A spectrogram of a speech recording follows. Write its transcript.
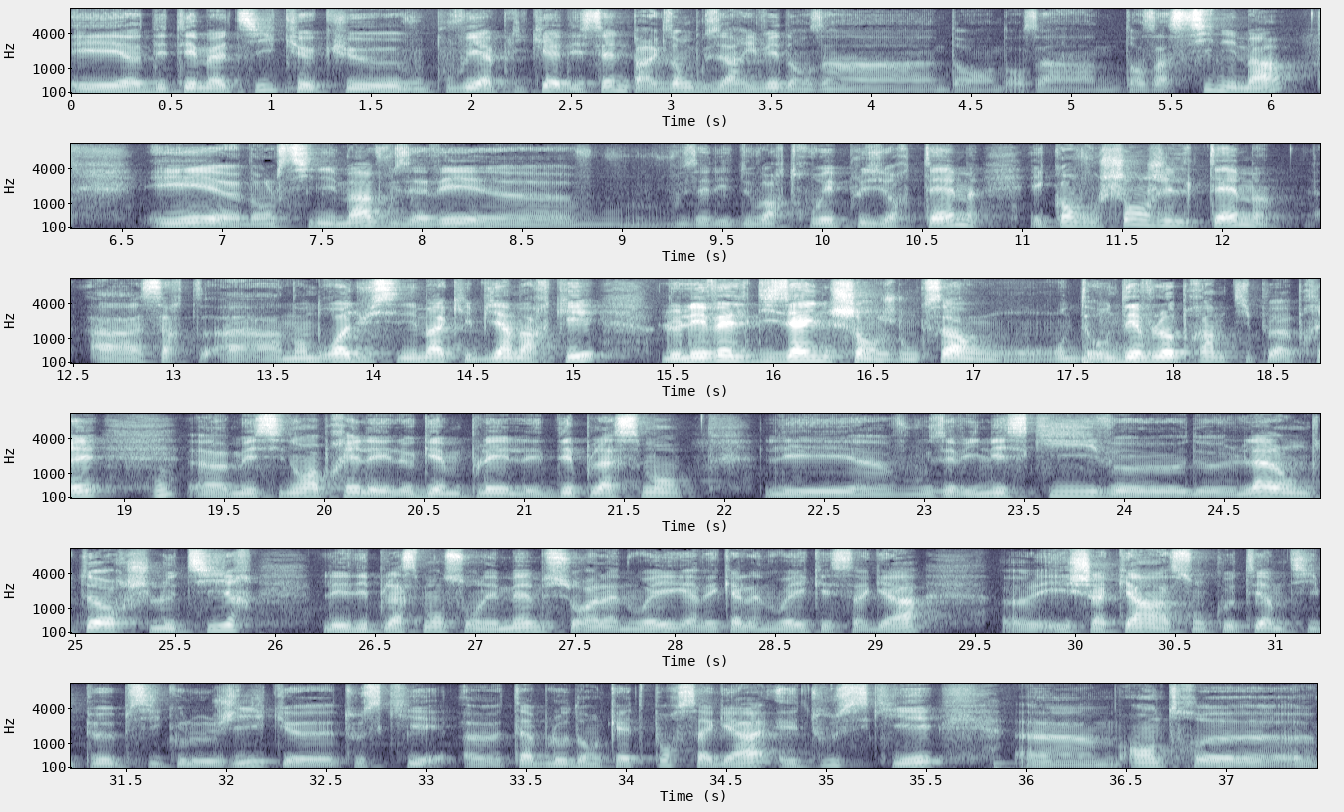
et euh, des thématiques que vous pouvez appliquer à des scènes. Par exemple, vous arrivez dans un, dans, dans un, dans un cinéma et euh, dans le cinéma, vous, avez, euh, vous, vous, allez devoir trouver plusieurs thèmes. Et quand vous changez le thème, à, un endroit du cinéma qui est bien marqué, le level design change. Donc ça, on, développera un petit peu après. Mmh. mais sinon, après, les, le gameplay, les déplacements, les, vous avez une esquive, de la lampe torche, le tir. Les déplacements sont les mêmes sur Alan Wake, avec Alan Wake et Saga. Euh, et chacun a son côté un petit peu psychologique, euh, tout ce qui est euh, tableau d'enquête pour Saga et tout ce qui est entre...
